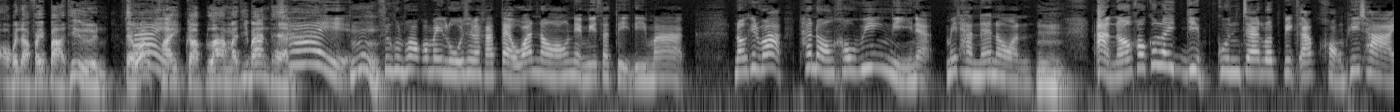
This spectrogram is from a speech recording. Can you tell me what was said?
ออกไปดับไฟป่าที่อื่น แต่ว่าใช่ไฟกลับลามมาที่บ้านแทน ใช่อืมซึ่งคุณพ่อก็ไม่รู้ใช่ไหมคะ แต่ว่าน้องเนี่ยมีสติดีมาก น้องคิดว่าถ้าน้องเขาวิ่งหนีเนี่ย ไม่ทันแน่นอน อืมอะน้องเขาก็เลยหยิบกุญแจรถปิกอัพของพี่ชาย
